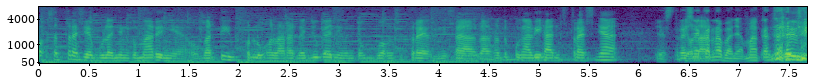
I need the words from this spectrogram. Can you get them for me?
kok stres ya bulan yang kemarin ya? Oh berarti perlu olahraga juga nih untuk buang stres. Misal salah satu pengalihan stresnya ya stresnya karena banyak makan tadi.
